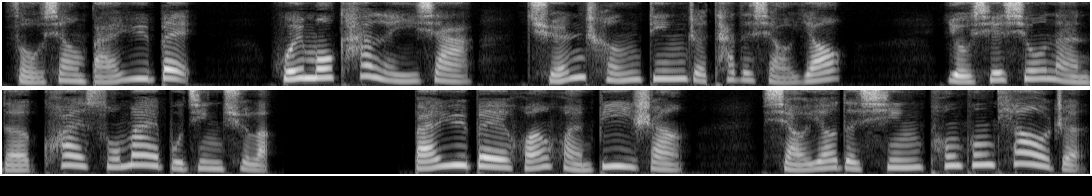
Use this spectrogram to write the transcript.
走向白玉贝，回眸看了一下，全程盯着他的小妖，有些羞赧地快速迈步进去了。白玉贝缓缓闭上，小妖的心砰砰跳着，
